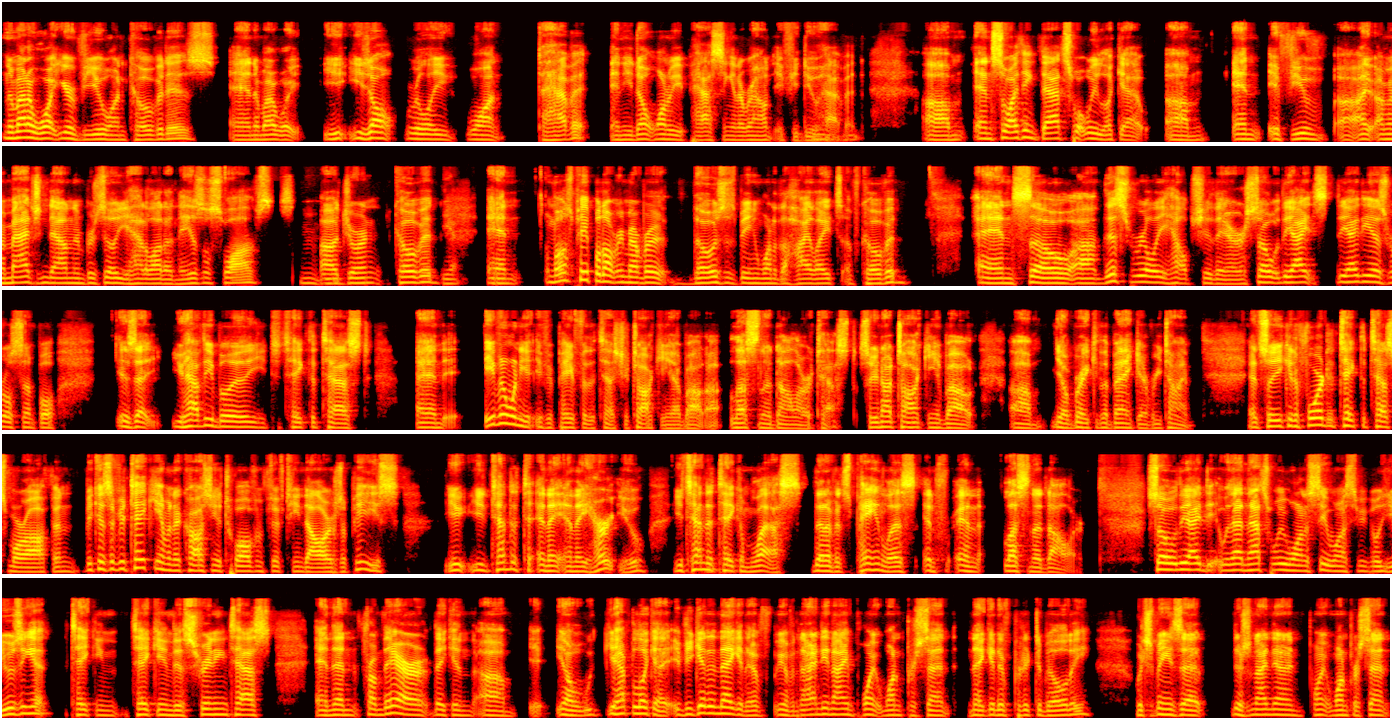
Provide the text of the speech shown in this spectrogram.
no matter what your view on COVID is, and no matter what you you don't really want to have it, and you don't want to be passing it around if you do mm. have it. Um, and so I think that's what we look at. Um, and if you've, uh, I, I'm imagine down in Brazil, you had a lot of nasal swabs uh, mm-hmm. uh, during COVID. Yeah. And most people don't remember those as being one of the highlights of COVID. and so uh, this really helps you there. So the the idea is real simple, is that you have the ability to take the test, and even when you if you pay for the test, you're talking about uh, less than a dollar a test. So you're not mm-hmm. talking about um, you know breaking the bank every time. And so you can afford to take the test more often because if you're taking them and they're costing you 12 and 15 dollars a piece, you you tend to t- and they and they hurt you, you tend to take them less than if it's painless and and less than a dollar. So the idea and that's what we want to see. We want to see people using it, taking taking the screening test, and then from there they can um, you know you have to look at it. if you get a negative, we have a 99.1% negative predictability, which means that there's 99.1%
